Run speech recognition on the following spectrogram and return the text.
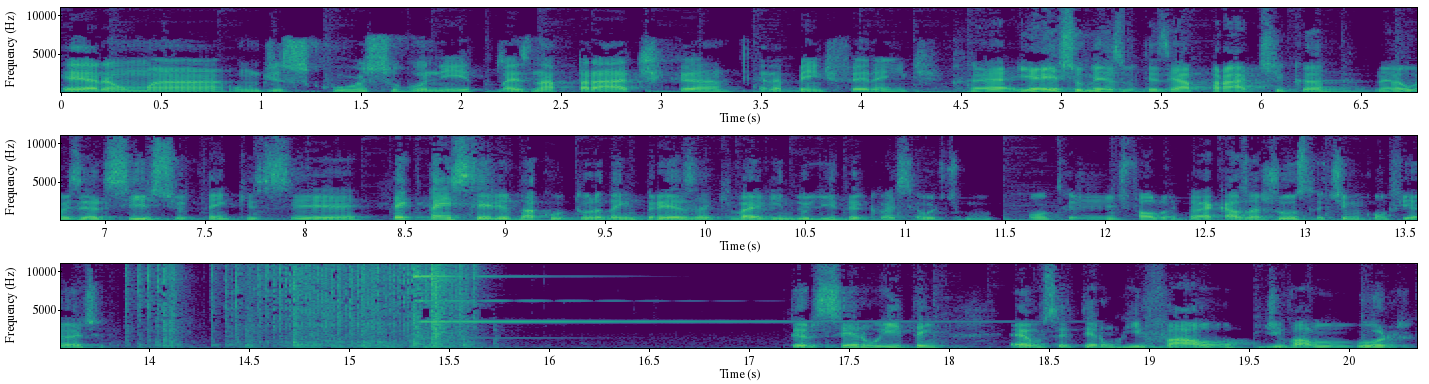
era uma, um discurso bonito, mas na prática era bem diferente. É, e é isso mesmo, quer dizer, a prática, né, o exercício tem que ser, tem que estar inserido na cultura da empresa que vai vir do líder, que vai ser o último ponto que a gente falou. Então é causa justa, time confiante. Terceiro item é você ter um rival de valor.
